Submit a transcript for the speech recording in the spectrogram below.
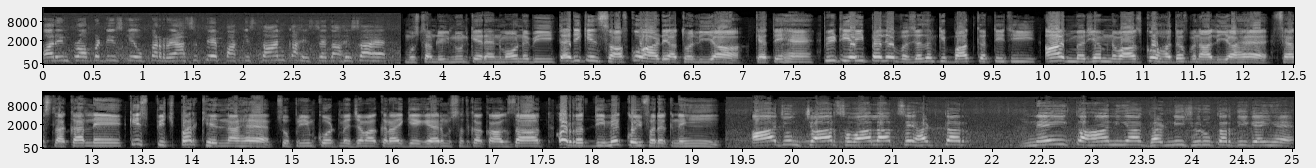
और इन प्रॉपर्टीज़ के ऊपर रियासत पाकिस्तान का हिस्सेदार हिस्सा है। मुस्लिम लीग नून के रहनुमाओं ने भी तहरीक इंसाफ को आड़े हाथों लिया। कहते हैं पीटीआई पहले वजम की बात करती थी आज मरियम नवाज़ को हदफ बना लिया है। फैसला कर लें किस पिच पर खेलना है। सुप्रीम कोर्ट में जमा कराए गए गैर मुसदा कागजात और रद्दी में कोई फ़र्क नहीं। आज उन चार सवाल से हटकर नई कहानियाँ घड़नी शुरू कर दी गई हैं।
